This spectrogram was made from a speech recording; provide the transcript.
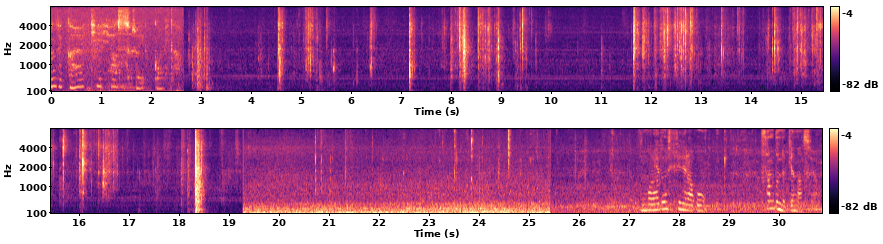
하얀 색깔 티셔츠를 입을 겁니다. 해동시키느라고 3분 늦게 나왔어요.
